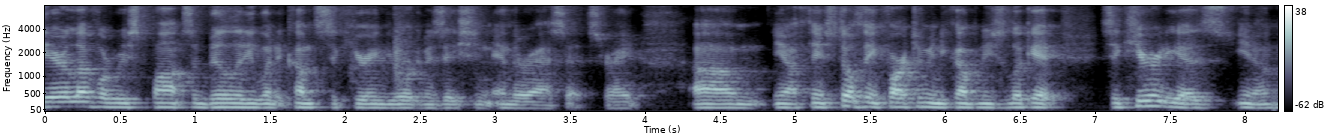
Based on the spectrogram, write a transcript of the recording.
their level of responsibility when it comes to securing the organization and their assets, right? Um, you know, I still think far too many companies look at security as, you know,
